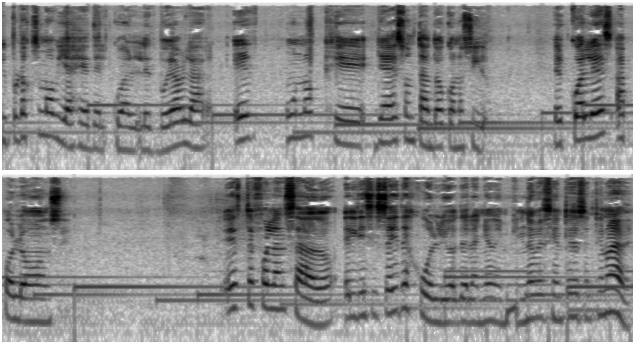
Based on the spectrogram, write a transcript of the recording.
Del próximo viaje del cual les voy a hablar es uno que ya es un tanto conocido, el cual es Apolo 11. Este fue lanzado el 16 de julio del año de 1969,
